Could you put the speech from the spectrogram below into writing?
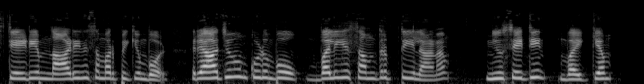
സ്റ്റേഡിയം നാടിന് സമർപ്പിക്കുമ്പോൾ രാജുവും കുടുംബവും വലിയ സംതൃപ്തിയിലാണ്. ന്യൂസ് എയ്റ്റീൻ വൈക്കം.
